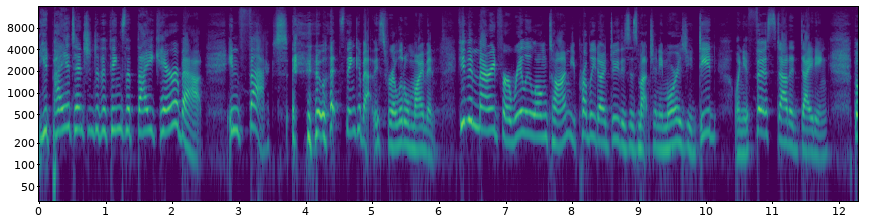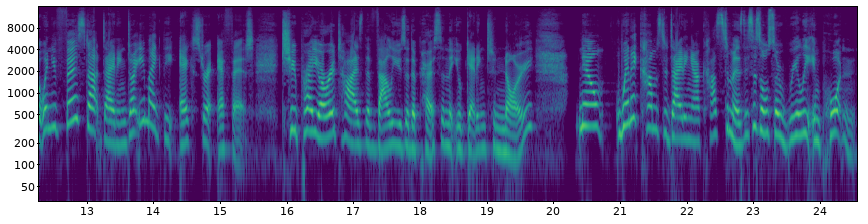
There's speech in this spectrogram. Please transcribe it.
you'd pay attention to the things that they care about. In fact, let's think about this for a little moment. If you've been married for a really long time, you probably don't do this as much anymore as you did when you first started dating. But when you first start dating, don't you make the extra effort to prioritize the values of the person that you're getting to know? Now, when it comes to dating our customers, this is also really important.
